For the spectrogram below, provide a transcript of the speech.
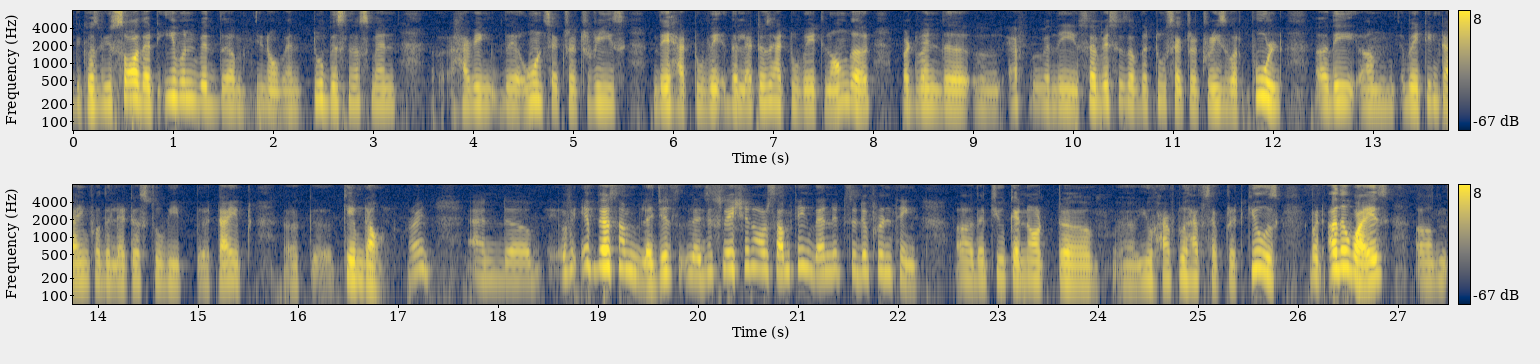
Because we saw that even with the you know when two businessmen uh, having their own secretaries they had to wait the letters had to wait longer, but when the uh, when the services of the two secretaries were pooled uh, the um, waiting time for the letters to be uh, typed uh, came down right? And uh, if, if there is some legis legislation or something then it is a different thing uh, that you cannot uh, uh, you have to have separate queues, but otherwise um,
